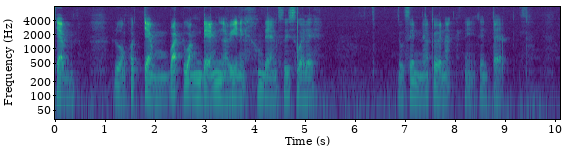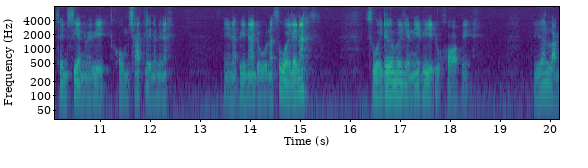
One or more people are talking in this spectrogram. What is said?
แจ่มหลวงพ่อแจ่มวัดวังแดงเหนือพี่เนี่ยทองแดงสวยๆเลย ดูเส้นเนื้อเกินนะนี่เส้นแตก เส้นเสี้ยนเห็นไหมพี่คมชัดเลยนะพี่นะนี่นะพี่นะดูนะสวยเลยนะ สวยเดิมเลยเหรียญนี้พี่ดูขอบนี่ อยู่ด้านหลัง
